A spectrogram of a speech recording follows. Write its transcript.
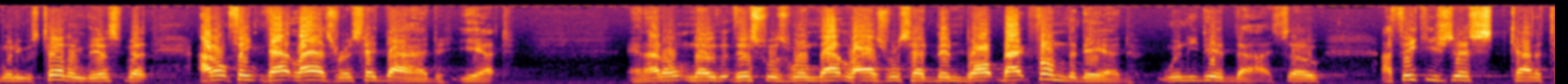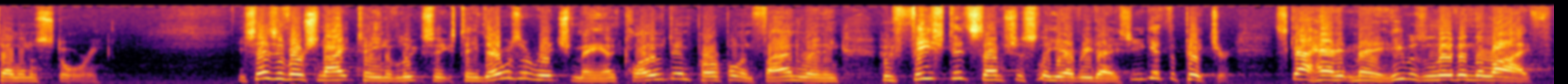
when he was telling this, but I don't think that Lazarus had died yet. And I don't know that this was when that Lazarus had been brought back from the dead when he did die. So I think he's just kind of telling a story. He says in verse 19 of Luke 16, There was a rich man, clothed in purple and fine linen, who feasted sumptuously every day. So you get the picture. This guy had it made. He was living the life.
